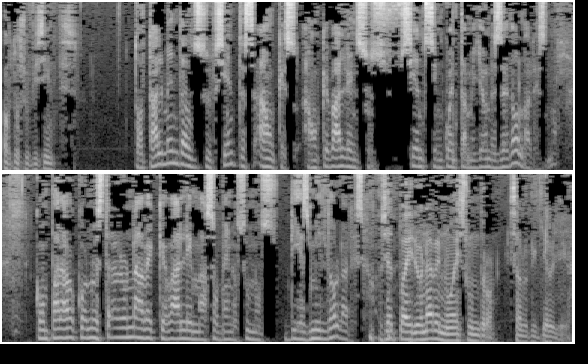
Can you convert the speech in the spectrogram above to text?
Autosuficientes totalmente autosuficientes, aunque, aunque valen sus 150 millones de dólares, ¿no? Comparado con nuestra aeronave que vale más o menos unos 10 mil dólares. O sea, tu aeronave no es un dron, es a lo que quiero llegar.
